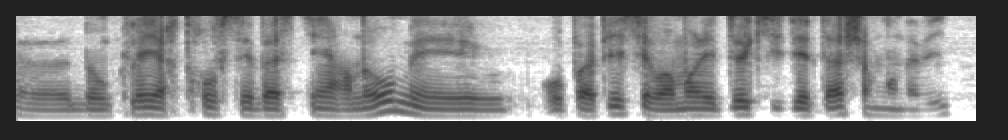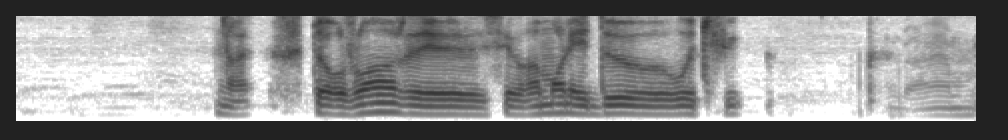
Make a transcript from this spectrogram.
Euh, donc là, il retrouve Sébastien Arnaud, mais au papier, c'est vraiment les deux qui se détachent, à mon avis. Ouais, je te rejoins, c'est vraiment les deux au-dessus. Ben,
